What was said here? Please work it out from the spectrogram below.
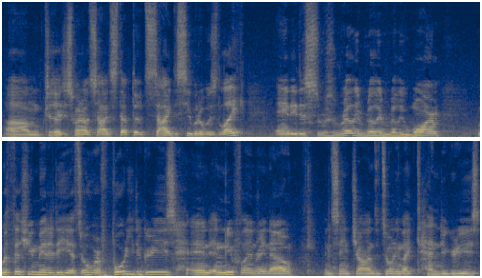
because um, I just went outside stepped outside to see what it was like and it is really really really warm with the humidity it's over 40 degrees and in Newfoundland right now in St. John's it's only like 10 degrees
